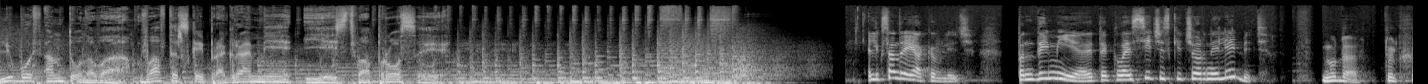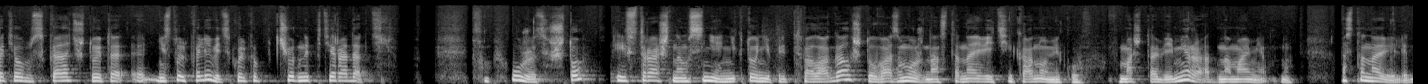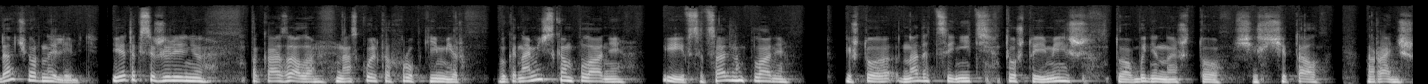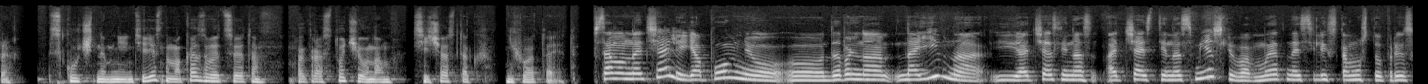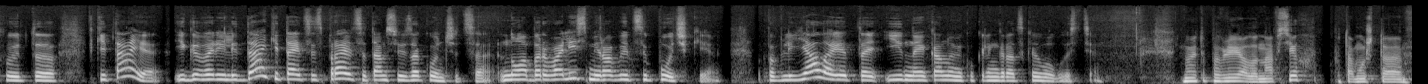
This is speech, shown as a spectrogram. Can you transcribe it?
Любовь Антонова в авторской программе «Есть вопросы». Александр Яковлевич, пандемия – это классический черный лебедь? Ну да, только хотел бы сказать, что это э, не столько лебедь, сколько черный птеродактиль. Ужас. Что? И в страшном сне никто не предполагал, что возможно остановить экономику в масштабе мира одномоментно. Остановили, да, черный лебедь. И это, к сожалению, показало, насколько хрупкий мир в экономическом плане и в социальном плане. И что надо ценить то, что имеешь, то обыденное, что считал раньше скучным, неинтересным, оказывается, это как раз то, чего нам сейчас так не хватает. В самом начале, я помню, э, довольно наивно и отчасти, нас, отчасти насмешливо мы относились к тому, что происходит э, в Китае, и говорили, да, китайцы справятся, там все и закончится. Но оборвались мировые цепочки. Повлияло это и на экономику Калининградской области? Ну, это повлияло на всех, потому что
